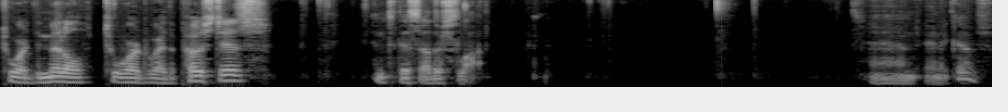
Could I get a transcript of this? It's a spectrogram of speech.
toward the middle, toward where the post is, into this other slot. And it goes.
